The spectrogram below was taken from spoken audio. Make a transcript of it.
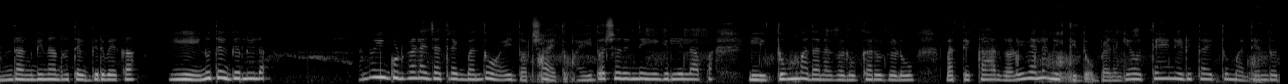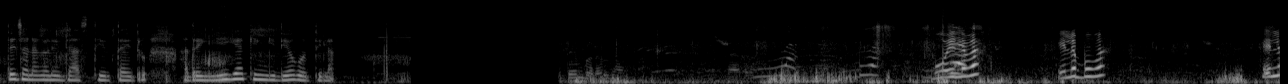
ಒಂದು ಅಂಗಡಿನಾದರೂ ತೆಗೆದಿರ್ಬೇಕಾ? ಏನೂ ತೆಗ್ದಿರಲಿಲ್ಲ. ನಾನು ಈ ಗುಡ್ಗಳ ಜಾತ್ರೆಗೆ ಬಂದು ಐದು ವರ್ಷ ಆಯಿತು. ಐದು ವರ್ಷದಿಂದ ಹೀಗಿರಲಿಲ್ಲಪ್ಪ. ಇಲ್ಲಿ ತುಂಬ ದನಗಳು ಕರುಗಳು ಮತ್ತು ಕಾರ್ಗಳು ಇವೆಲ್ಲ ನಿಂತಿದ್ದವು ಬೆಳಗ್ಗೆ ಹೊತ್ತೇ ನಡೀತಾ ಇತ್ತು. ಮಧ್ಯಾಹ್ನದ ಹೊತ್ತೇ ಜನಗಳು ಜಾಸ್ತಿ ಇರ್ತಾಯಿದ್ರು ಆದರೆ ಈಗ ಯಾಕೆ ಹಿಂಗಿದೆಯೋ ಗೊತ್ತಿಲ್ಲ. ಬೂವ ಇಲ್ಲವ? ಇಲ್ಲ ಬೂವ? ಇಲ್ಲ?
